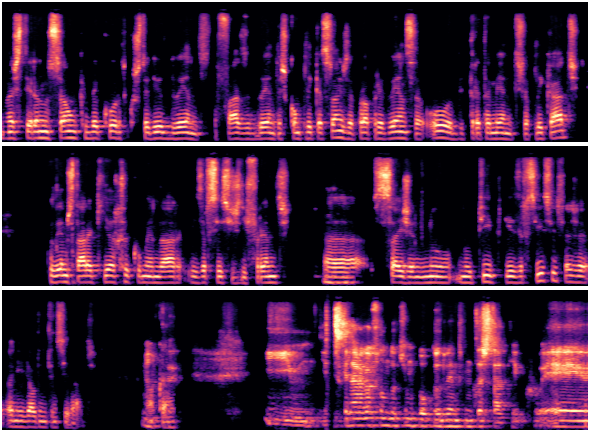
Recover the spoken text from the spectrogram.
mas ter a noção que, de acordo com o estadio de doente, a fase de doente, as complicações da própria doença ou de tratamentos aplicados, podemos estar aqui a recomendar exercícios diferentes, uhum. uh, seja no, no, tipo de exercício, seja a nível de intensidades. Ok. okay. E, e, se calhar agora falando aqui um pouco do doente metastático, é,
